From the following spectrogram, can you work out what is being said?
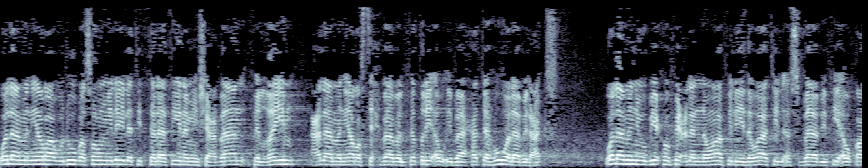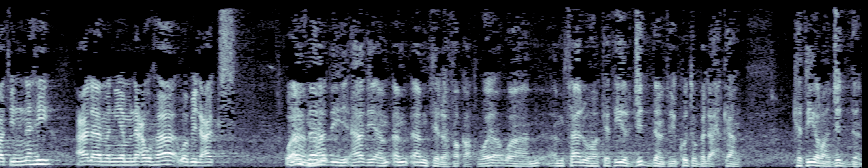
ولا من يرى وجوب صوم ليلة الثلاثين من شعبان في الغيم على من يرى استحباب الفطر أو إباحته ولا بالعكس. ولا من يبيح فعل النوافل ذوات الأسباب في أوقات النهي على من يمنعها وبالعكس. نعم هذه هذه أمثلة فقط وأمثالها كثير جدا في كتب الأحكام كثيرة جدا.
